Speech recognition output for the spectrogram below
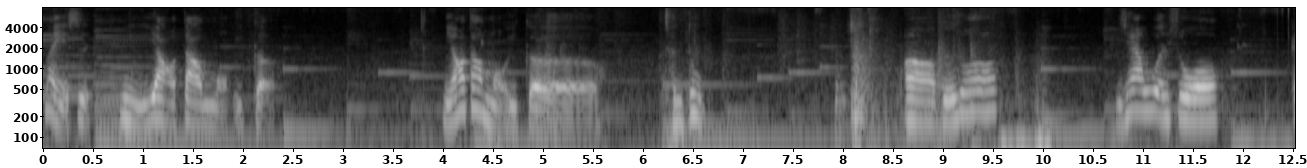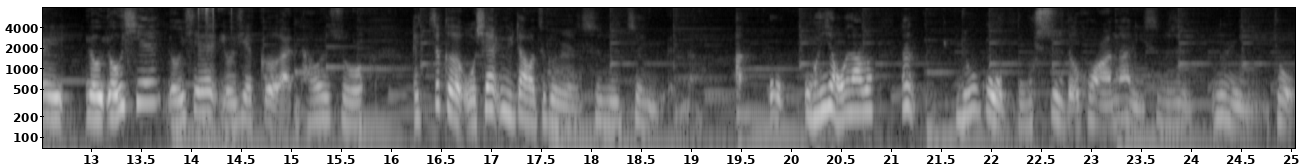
那也是你要到某一个，你要到某一个程度。呃，比如说，你现在问说。哎，有有一些有一些有一些个案，他会说，哎，这个我现在遇到这个人是不是正缘呢？啊，我我很想问他说，那如果不是的话，那你是不是那你就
